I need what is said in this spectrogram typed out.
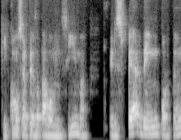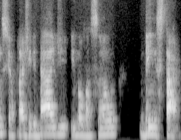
que com certeza estavam em cima, eles perdem importância para agilidade, inovação, bem-estar.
